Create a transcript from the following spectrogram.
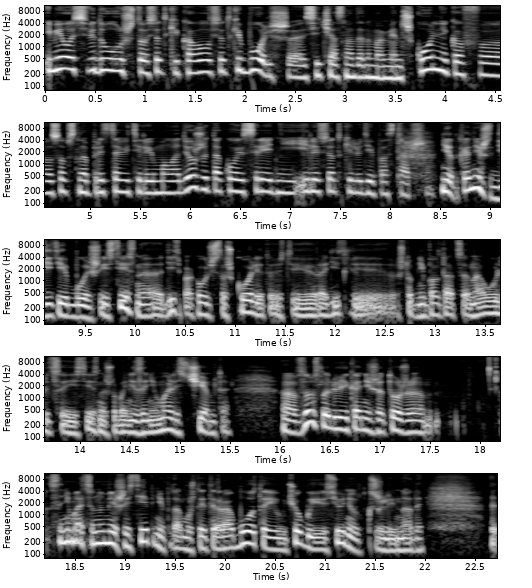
имелось в виду, что все-таки кого все-таки больше сейчас на данный момент? Школьников, э, собственно, представителей молодежи такой средней или все-таки людей постарше? Нет, конечно, детей больше. Естественно, дети пока учатся в школе, то есть и родители, чтобы не болтаться на улице, естественно, чтобы они занимались чем-то. А Взрослые люди, конечно, тоже занимаются, но в меньшей степени, потому что это работа, и учеба, и сегодня, вот, к сожалению, надо э,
